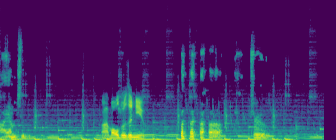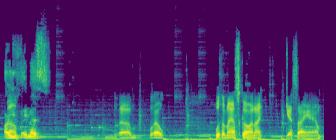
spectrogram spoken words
I am too. I'm older than you. True. Are you Um, famous? Um, well, with a mask on, I guess I am.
